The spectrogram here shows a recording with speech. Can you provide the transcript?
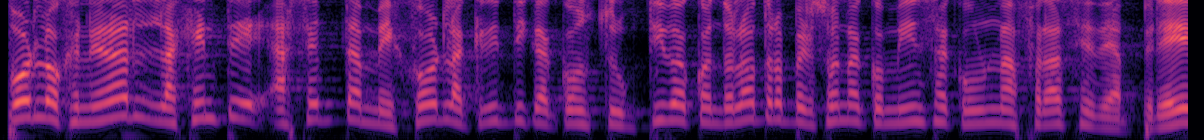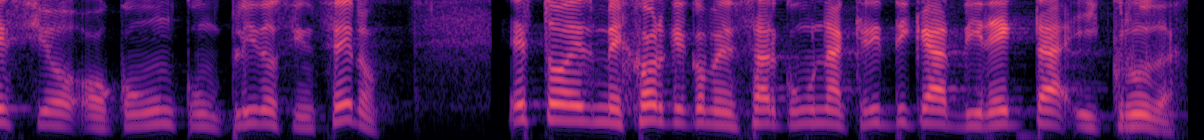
Por lo general, la gente acepta mejor la crítica constructiva cuando la otra persona comienza con una frase de aprecio o con un cumplido sincero. Esto es mejor que comenzar con una crítica directa y cruda.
